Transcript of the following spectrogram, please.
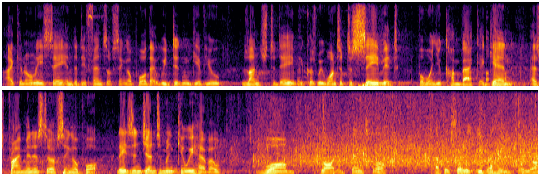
I can only say in the defense of Singapore that we didn't give you lunch today because we wanted to save it for when you come back again as Prime Minister of Singapore. Ladies and gentlemen, can we have a warm applaud and thanks for Datuk Seri Ibrahim for your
